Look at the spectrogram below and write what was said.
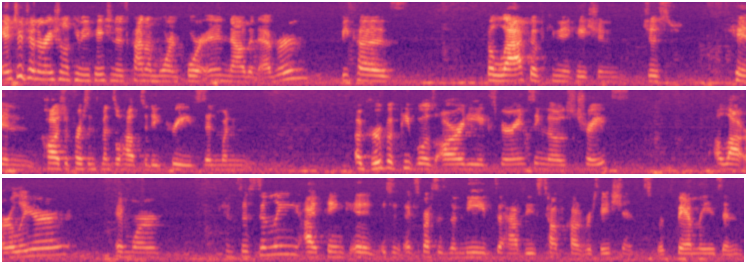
intergenerational communication is kind of more important now than ever because the lack of communication just can cause a person's mental health to decrease. And when a group of people is already experiencing those traits a lot earlier and more consistently, I think it, it expresses the need to have these tough conversations with families and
